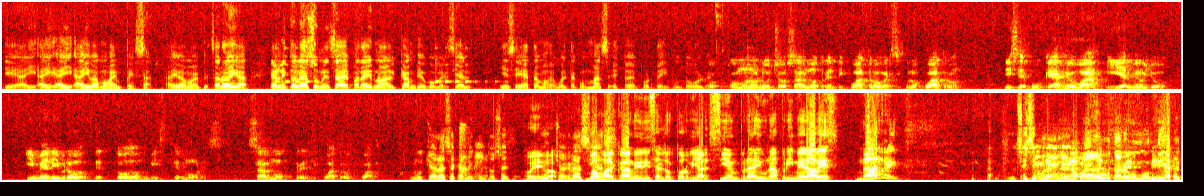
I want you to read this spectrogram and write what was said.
Sí, ahí, ahí, ahí, ahí vamos a empezar. Ahí vamos a empezar. Oiga, Carlito, lea su mensaje para irnos al cambio comercial y enseguida estamos de vuelta con más estos deportes y punto volver. Co- Como no, Lucho, Salmo 34, versículo 4, dice, busqué a Jehová y él me oyó y me libró de todos mis temores. Salmo 34, 4. Muchas gracias, Carlito. Entonces, Oye, muchas gracias. vamos al cambio y dice el doctor Vial, siempre hay una primera vez. Narre. Sí, sí, pero yo no voy a debutar en un mundial.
